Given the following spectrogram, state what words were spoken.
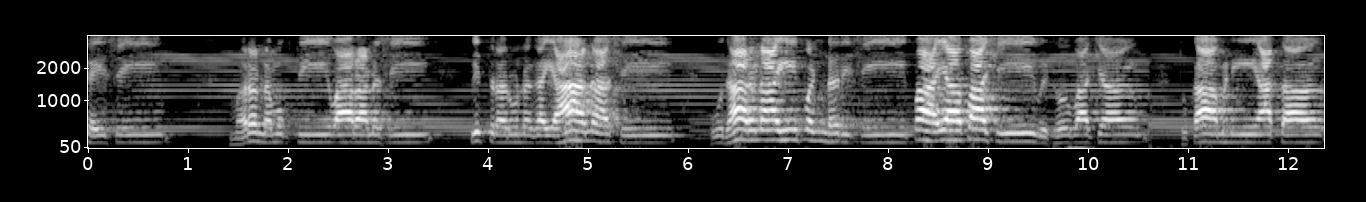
कैसे मरण मुक्ती वाराणसी पितृ गया नाशी उधार नाही पंढरीशी पाया पाशी विठोबाच्या तुका म्हणे आता.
